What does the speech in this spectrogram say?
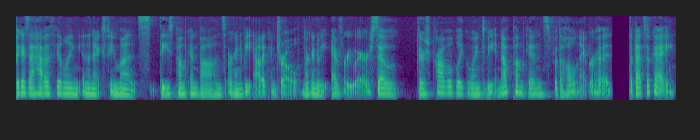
because I have a feeling in the next few months, these pumpkin vines are going to be out of control. They're going to be everywhere. So there's probably going to be enough pumpkins for the whole neighborhood, but that's okay.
